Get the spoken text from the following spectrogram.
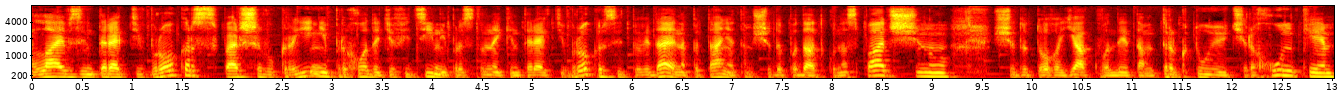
лайв з Interactive Brokers. Вперше в Україні приходить офіційний представник Interactive Brokers, відповідає на питання там щодо податку на спадщину, щодо того, як вони там трактують рахунки.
